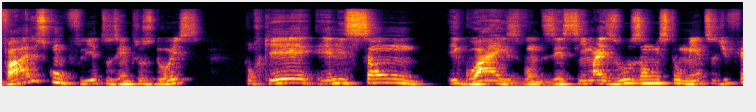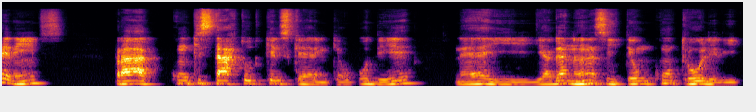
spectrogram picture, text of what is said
vários conflitos entre os dois, porque eles são iguais, vamos dizer assim, mas usam instrumentos diferentes para conquistar tudo que eles querem, que é o poder, né, e, e, a ganância e ter um controle ali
